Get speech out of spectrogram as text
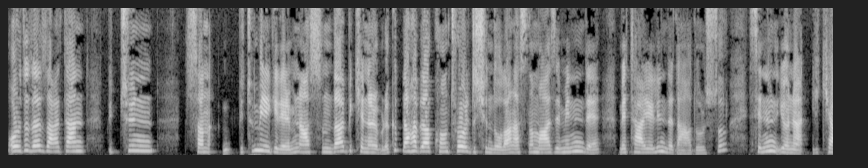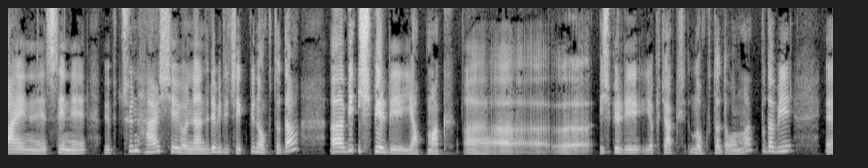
Orada da zaten bütün sana, bütün bilgilerimin aslında bir kenara bırakıp daha daha kontrol dışında olan aslında malzemenin de materyalin de daha doğrusu senin yöne, hikayeni, seni ve bütün her şeyi yönlendirebilecek bir noktada e, bir işbirliği yapmak, e, e, işbirliği yapacak noktada olmak. Bu da bir e,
